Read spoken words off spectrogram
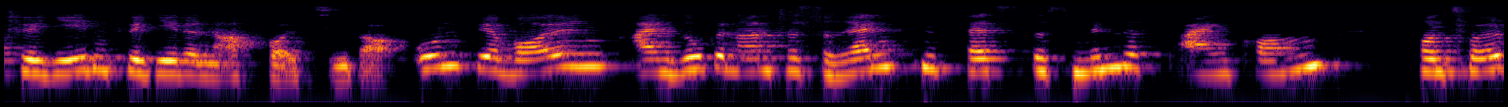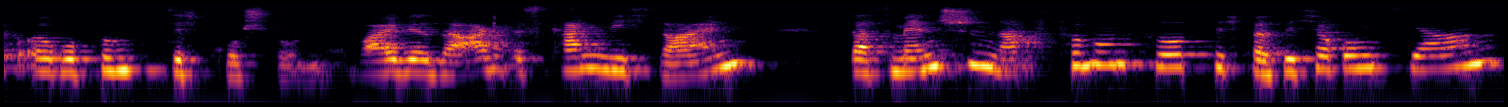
für jeden, für jede nachvollziehbar. Und wir wollen ein sogenanntes rentenfestes Mindesteinkommen von 12,50 Euro pro Stunde, weil wir sagen, es kann nicht sein, dass Menschen nach 45 Versicherungsjahren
